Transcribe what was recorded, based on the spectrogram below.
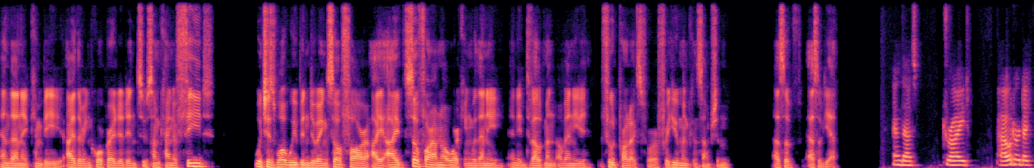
and then it can be either incorporated into some kind of feed, which is what we've been doing so far. I, I so far I'm not working with any any development of any food products for for human consumption as of as of yet. And that dried powder that,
